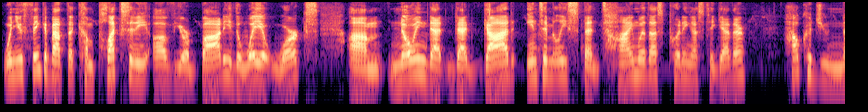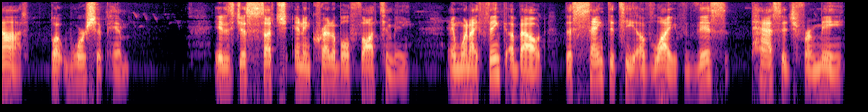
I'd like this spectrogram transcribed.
when you think about the complexity of your body, the way it works, um, knowing that, that God intimately spent time with us, putting us together, how could you not but worship Him? It is just such an incredible thought to me. And when I think about the sanctity of life, this passage for me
